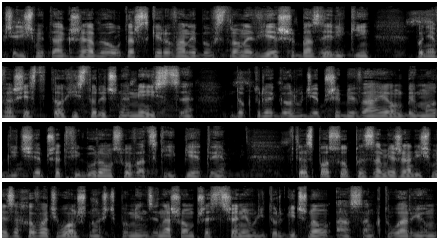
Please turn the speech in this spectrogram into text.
Chcieliśmy także, aby ołtarz skierowany był w stronę wież bazyliki, ponieważ jest to historyczne miejsce, do którego ludzie przybywają, by modlić się przed figurą słowackiej piety. W ten sposób zamierzaliśmy zachować łączność pomiędzy naszą przestrzenią liturgiczną a sanktuarium.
